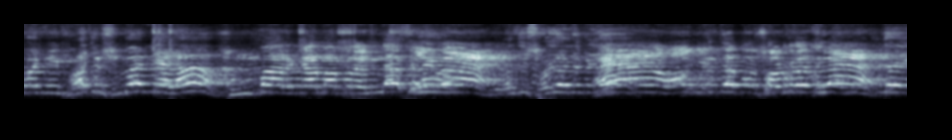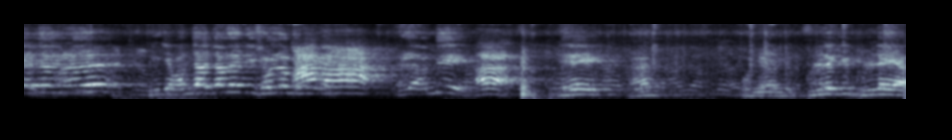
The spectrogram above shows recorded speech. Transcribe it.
பாட்டு நீ பார்த்து சும்மா இருந்தியாடா சும்மா இருக்காம அப்புறம் என்ன செய்வேன் வந்து சொல்லணும் உன்கிட்ட இப்ப சொல்றதுல இங்க வந்தா தானே நீ சொல்ல. முடியும். ஏய் உன்னை இந்த பிள்ளைக்கு பிள்ளையா?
